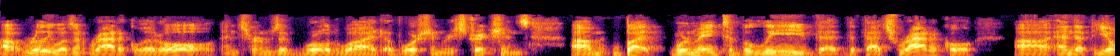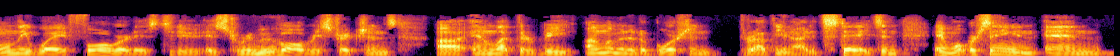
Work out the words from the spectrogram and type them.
uh, really wasn't radical at all in terms of worldwide abortion restrictions. Um, but we're made to believe that, that that's radical uh, and that the only way forward is to is to remove all restrictions uh, and let there be unlimited abortion throughout the United States. And and what we're seeing in, in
